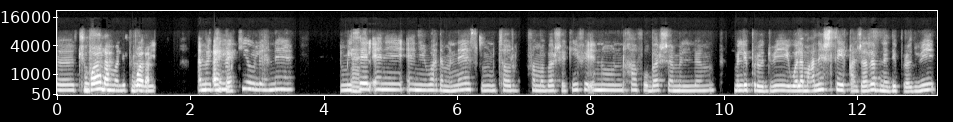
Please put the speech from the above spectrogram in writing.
آه تشوف شنو voilà هما les voilà produits أما كي اهي نحكيو لهنا مم. مثال أني أني واحدة من الناس نتصور فما برشا كيفي إنه نخافوا برشا من ال... من les produits ولا معناش ثقة جربنا des produits.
